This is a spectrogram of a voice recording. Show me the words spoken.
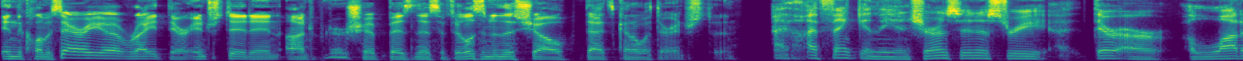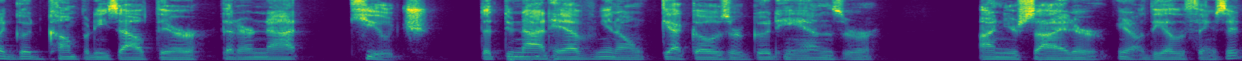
in the Columbus area, right? They're interested in entrepreneurship, business. If they're listening to this show, that's kind of what they're interested in. I, I think in the insurance industry, there are a lot of good companies out there that are not huge, that do not have, you know, geckos or good hands or on your side or, you know, the other things. They're,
